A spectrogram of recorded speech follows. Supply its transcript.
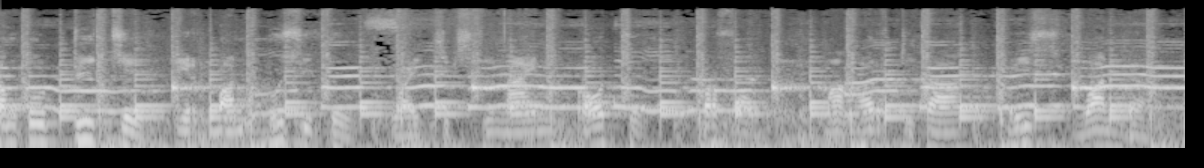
Welcome to DJ Irfan Husitu Y69 Project Perform Mahardika Wonder.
